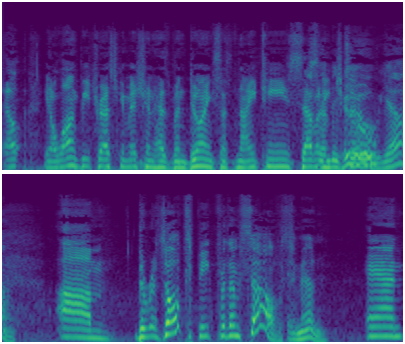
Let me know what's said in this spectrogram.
You know, Long Beach Rescue Mission has been doing since 1972. 72, yeah. Um, the results speak for themselves. Amen. And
